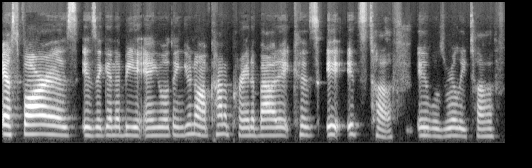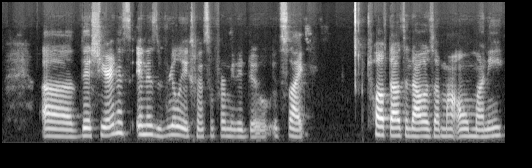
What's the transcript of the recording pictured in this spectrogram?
as far as is it going to be an annual thing? You know i'm kind of praying about it because it, it's tough. It was really tough uh this year and it's and it's really expensive for me to do. It's like $12,000 of my own money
